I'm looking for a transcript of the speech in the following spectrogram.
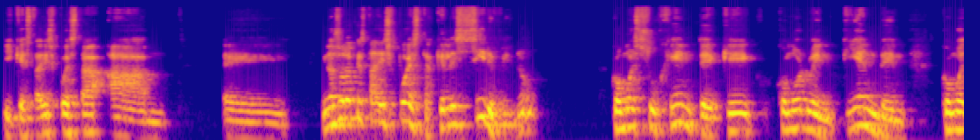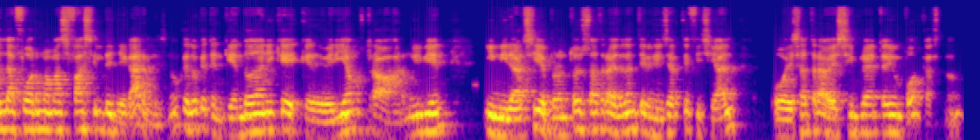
y que está dispuesta a, eh, y no solo que está dispuesta, qué les sirve, ¿no? ¿Cómo es su gente? ¿Qué, ¿Cómo lo entienden? ¿Cómo es la forma más fácil de llegarles? ¿no? Que es lo que te entiendo, Dani, que, que deberíamos trabajar muy bien y mirar si de pronto es a través de la inteligencia artificial o es a través simplemente de un podcast, ¿no?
